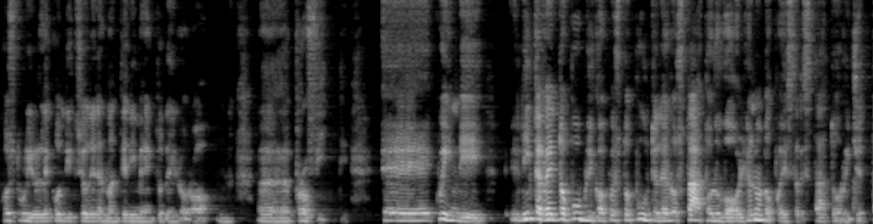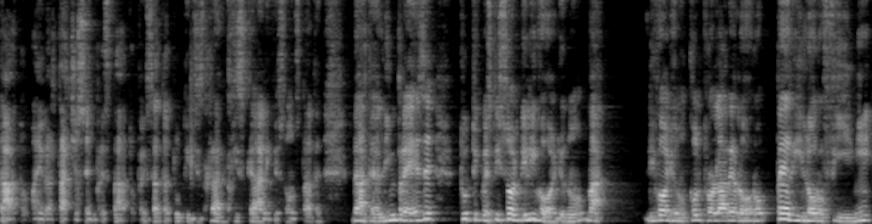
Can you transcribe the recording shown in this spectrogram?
costruire le condizioni del mantenimento dei loro eh, profitti. E quindi L'intervento pubblico a questo punto dello Stato lo vogliono dopo essere stato rigettato, ma in realtà c'è sempre stato, pensate a tutti gli sgravi fiscali che sono state date alle imprese, tutti questi soldi li vogliono, ma li vogliono controllare loro per i loro fini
